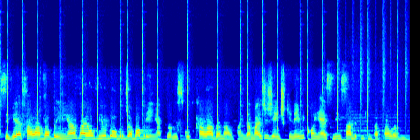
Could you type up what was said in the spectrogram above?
se vier falar abobrinha, vai ouvir o dobro de abobrinha, que eu não escuto calada, não. Ainda mais de gente que nem me conhece, nem sabe com quem tá falando.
